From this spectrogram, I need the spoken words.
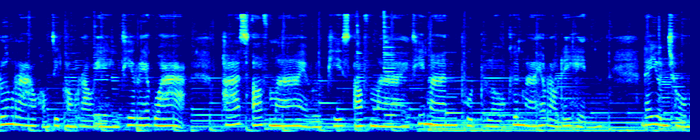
เรื่องราวของจิตของเราเองที่เรียกว่า parts of mind หรือ piece of mind ที่มันผุดโผล่ขึ้นมาให้เราได้เห็น ได้ยนโฉม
